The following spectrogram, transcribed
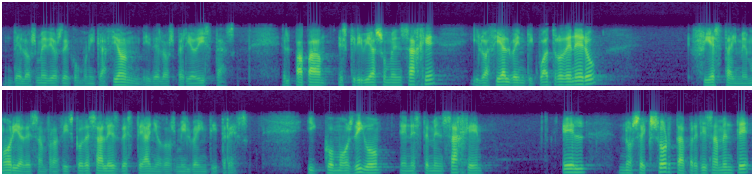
de los medios de comunicación y de los periodistas. El Papa escribía su mensaje y lo hacía el 24 de enero, fiesta y memoria de San Francisco de Sales de este año 2023. Y como os digo, en este mensaje, Él nos exhorta precisamente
